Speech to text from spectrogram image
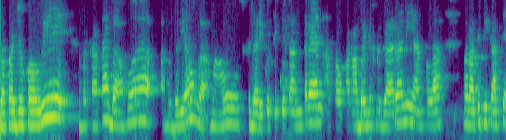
Bapak Jokowi berkata bahwa uh, beliau nggak mau sekedar ikut-ikutan tren atau karena banyak negara nih yang telah meratifikasi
